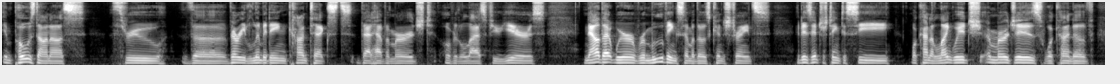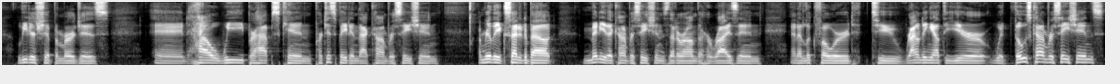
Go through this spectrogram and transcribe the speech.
imposed on us through the very limiting contexts that have emerged over the last few years now that we're removing some of those constraints, it is interesting to see what kind of language emerges, what kind of leadership emerges, and how we perhaps can participate in that conversation. I'm really excited about many of the conversations that are on the horizon, and I look forward to rounding out the year with those conversations,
